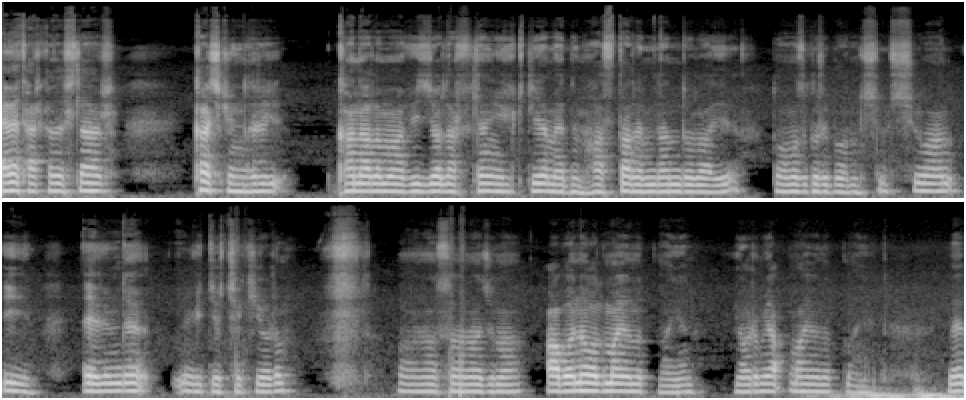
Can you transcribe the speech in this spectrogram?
Evet arkadaşlar kaç gündür kanalıma videolar falan yükleyemedim. Hastalığımdan dolayı domuz gribi olmuşum. Şu an iyiyim. Evimde video çekiyorum. Ondan sonra cuma abone olmayı unutmayın yorum yapmayı unutmayın. Ve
